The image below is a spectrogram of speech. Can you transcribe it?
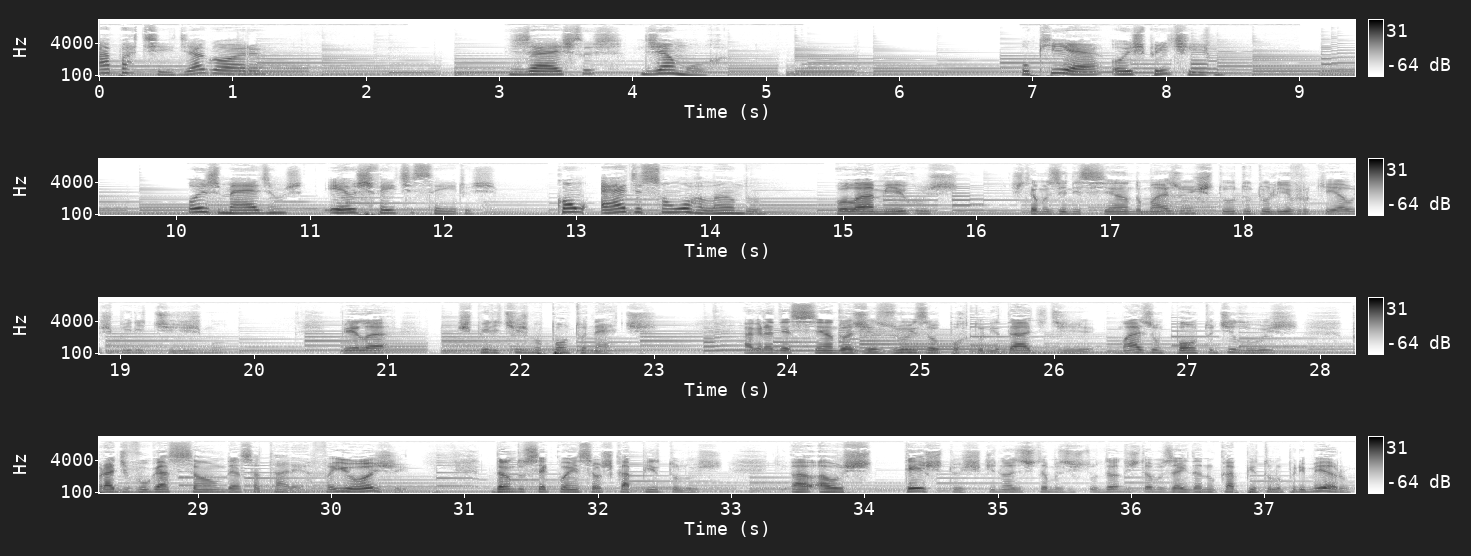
a partir de agora. Gestos de amor. O que é o Espiritismo? Os médiums e os feiticeiros. Com Edson Orlando. Olá, amigos. Estamos iniciando mais um estudo do livro que é o Espiritismo pela espiritismo.net. Agradecendo a Jesus a oportunidade de mais um ponto de luz para a divulgação dessa tarefa. E hoje, dando sequência aos capítulos, aos textos que nós estamos estudando, estamos ainda no capítulo primeiro,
